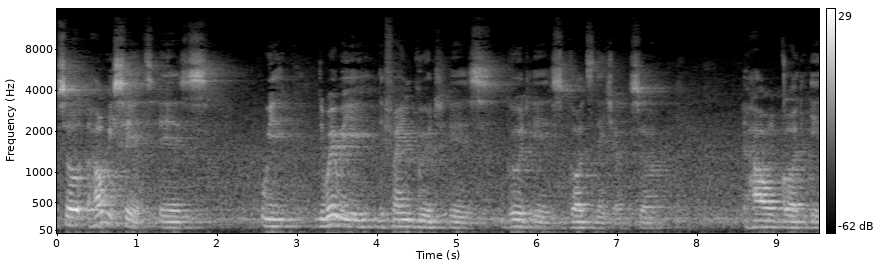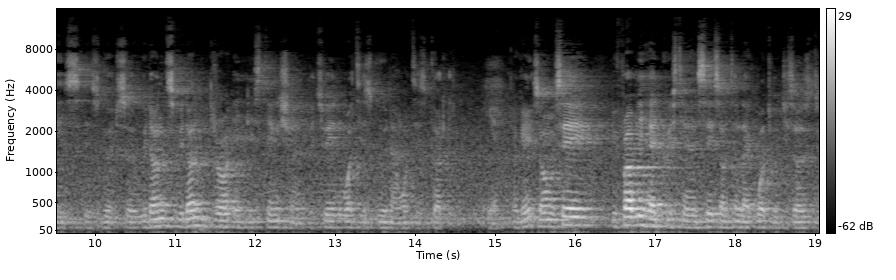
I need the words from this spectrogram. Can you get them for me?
So how we see it is we the way we define good is good is God's nature. So how God is is good. So we don't we don't draw a distinction between what is good and what is godly. Yeah. Okay, so when we say you've probably heard Christians say something like, "What would Jesus do?"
